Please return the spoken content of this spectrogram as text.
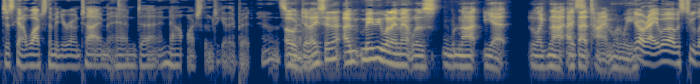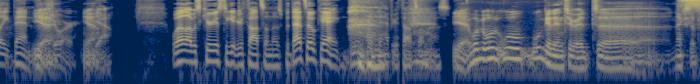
just kind of watch them in your own time and uh, and not watch them together. But uh, oh, did I say that? I maybe what I meant was not yet, like not I at s- that time when we. You're right. Well, it was too late then. for Yeah, sure. yeah. Yeah. Well, I was curious to get your thoughts on those, but that's okay. You don't have to have your thoughts on those. Yeah, we'll we'll we'll, we'll get into it uh, next episode.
